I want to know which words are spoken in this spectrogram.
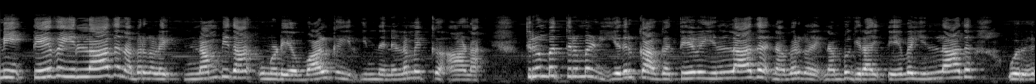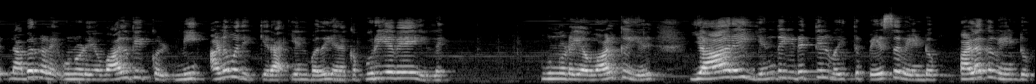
நீ தேவையில்லாத நபர்களை நம்பிதான் உன்னுடைய வாழ்க்கையில் இந்த நிலைமைக்கு ஆனாய். திரும்ப திரும்ப நீ எதற்காக தேவையில்லாத நபர்களை நம்புகிறாய் தேவையில்லாத ஒரு நபர்களை உன்னுடைய வாழ்க்கைக்குள் நீ அனுமதிக்கிறாய் என்பது எனக்கு புரியவே இல்லை. உன்னுடைய வாழ்க்கையில் யாரை எந்த இடத்தில் வைத்து பேச வேண்டும் பழக வேண்டும்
